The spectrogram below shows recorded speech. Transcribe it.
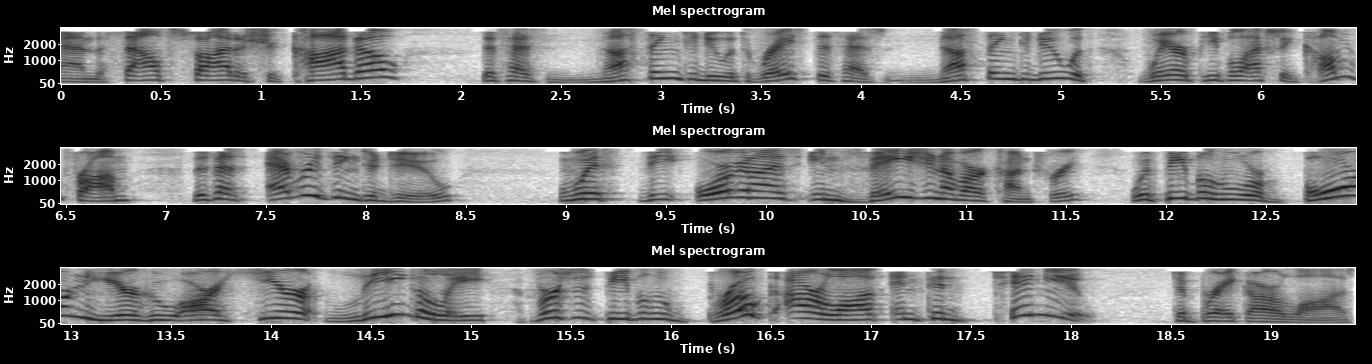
and the south side of Chicago. This has nothing to do with race. This has nothing to do with where people actually come from. This has everything to do with the organized invasion of our country, with people who were born here, who are here legally, versus people who broke our laws and continue to break our laws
